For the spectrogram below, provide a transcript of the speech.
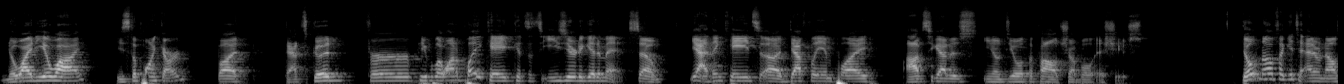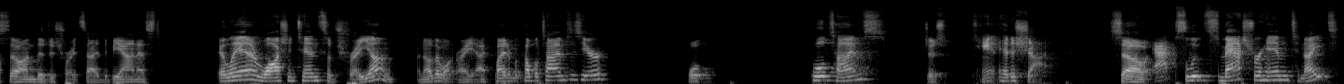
No idea why. He's the point guard, but that's good for people that want to play Cade because it's easier to get him in. So yeah, I think Cade's uh, definitely in play. Obviously, got to you know deal with the foul trouble issues. Don't know if I get to anyone else though on the Detroit side, to be honest. Atlanta and Washington. So Trae Young, another one, right? I've played him a couple times this year. Well, both times just can't hit a shot. So absolute smash for him tonight.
